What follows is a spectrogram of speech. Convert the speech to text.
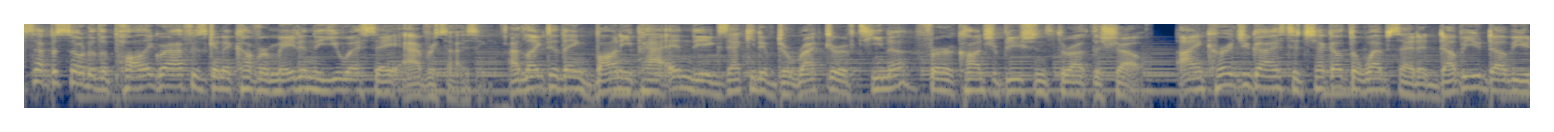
This episode of The Polygraph is going to cover Made in the USA advertising. I'd like to thank Bonnie Patten, the executive director of Tina, for her contributions throughout the show. I encourage you guys to check out the website at www.tina.org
